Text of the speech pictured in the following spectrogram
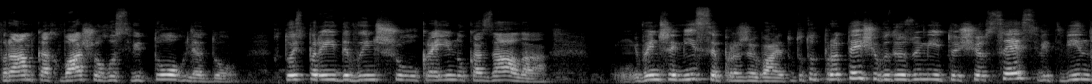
в рамках вашого світогляду. Хтось переїде в іншу країну, казала в інше місце проживає. Тобто тут про те, що ви зрозумієте, що всесвіт він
